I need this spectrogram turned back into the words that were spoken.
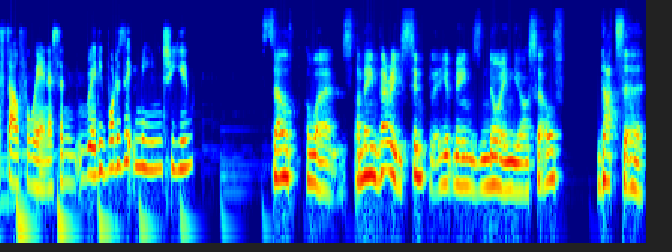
self awareness and really what does it mean to you? Self awareness. I mean, very simply, it means knowing yourself. That's a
